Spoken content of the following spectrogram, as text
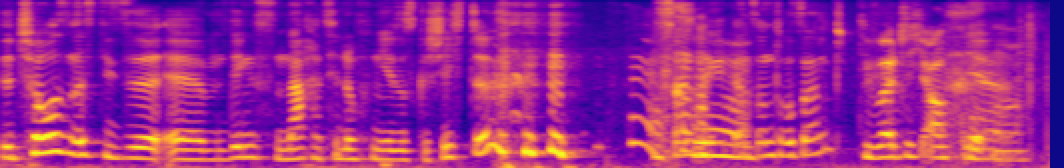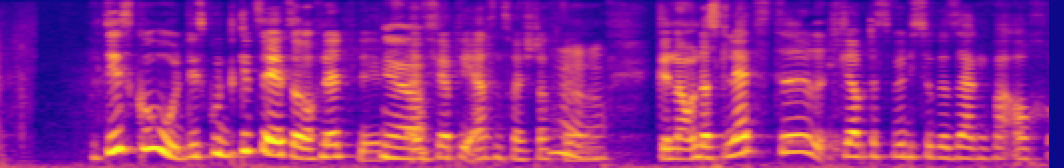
The Chosen ist diese ähm, Dings Nacherzählung von Jesus Geschichte. das fand ich ganz interessant. Die wollte ich auch gucken. Ja. Die ist gut, die ist gut. Gibt es ja jetzt auch auf Netflix. Ja. Also ich habe die ersten zwei Staffeln. Ja. Genau, und das letzte, ich glaube, das würde ich sogar sagen, war auch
